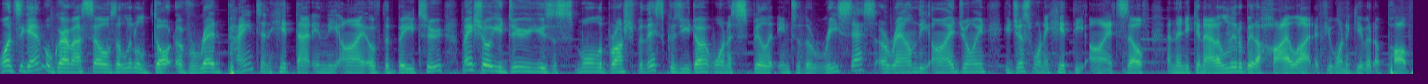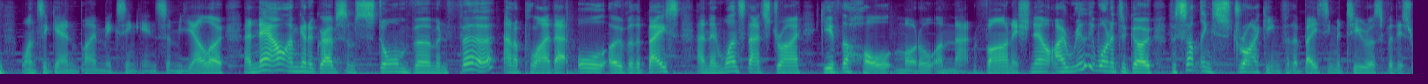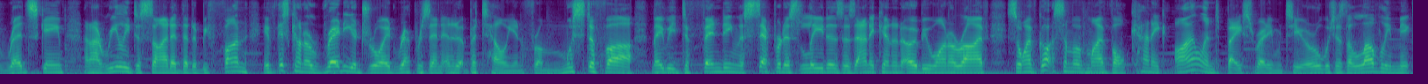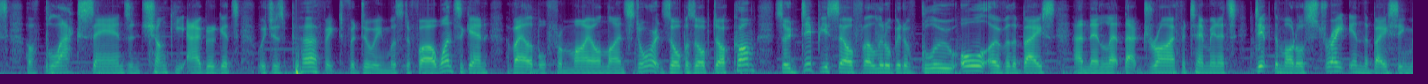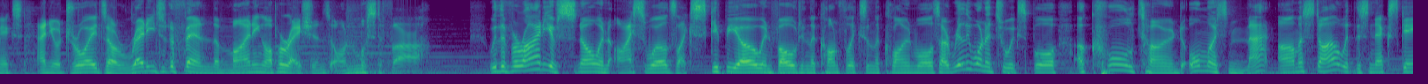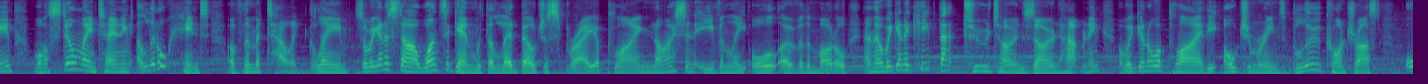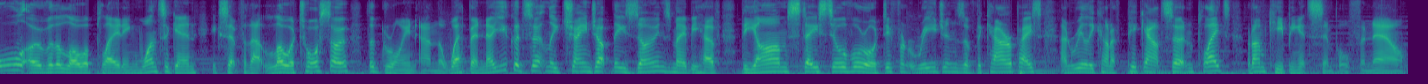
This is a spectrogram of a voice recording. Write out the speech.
Once again, we'll grab ourselves a little dot of red paint and hit that in the eye of the B2. Make sure you do use a smaller brush for this because you don't want to spill it into the recess around the eye joint. You just want to hit the eye itself and then you can add a little bit of highlight if you want to give it a pop once again by mixing in some yellow. And now I'm going to grab some Storm Vermin Fur and apply that all over the base and then once that's dry, give the whole model a matte varnish. Now I really wanted to go for something striking for the basing materials for this red scheme and I really decided decided that it'd be fun if this kind of ready a droid represented a battalion from Mustafar, maybe defending the separatist leaders as Anakin and Obi-Wan arrive. So I've got some of my volcanic island base ready material, which is a lovely mix of black sands and chunky aggregates, which is perfect for doing Mustafar. Once again, available from my online store at zorpazorp.com. So dip yourself a little bit of glue all over the base and then let that dry for 10 minutes. Dip the model straight in the basing mix and your droids are ready to defend the mining operations on Mustafar. With a variety of snow and ice worlds like Scipio involved in the conflicts in the Clone Wars, I really wanted to explore a cool toned, almost matte armor style with this next scheme, while still maintaining a little hint of the metallic gleam. So we're going to start once again with the lead belcher spray, applying nice and evenly all over the model, and then we're going to keep that two-tone zone happening, and we're going to apply the Ultramarines blue contrast all over the lower plating once again, except for that lower torso, the groin, and the weapon. Now you could certainly change up these zones maybe have the arms stay silver or different regions of the carapace and really kind of pick out certain plates, but I'm keeping it simple for now.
